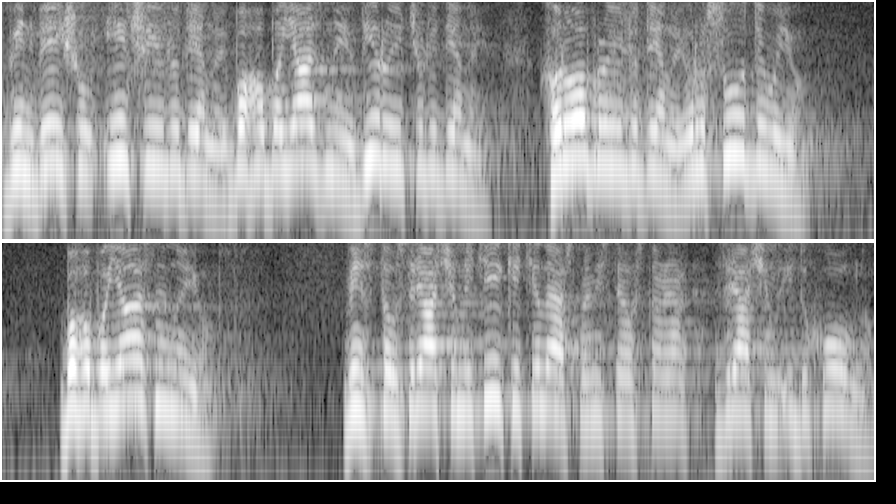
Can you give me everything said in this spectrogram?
він вийшов іншою людиною, богобоязною, віруючою людиною, хороброю людиною, розсудливою, богобоязненою. Він став зрячим не тільки тілесно, він став зрячим і духовно.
